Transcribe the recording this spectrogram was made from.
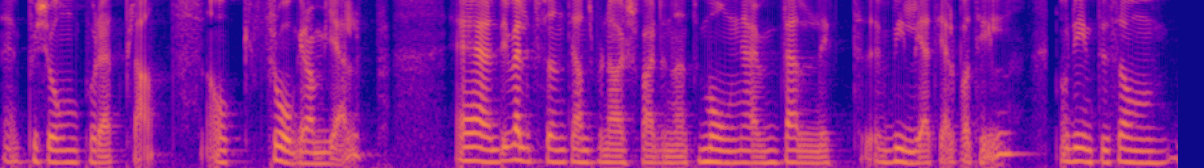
eh, person på rätt plats och frågar om hjälp. Eh, det är väldigt fint i entreprenörsvärlden att många är väldigt villiga att hjälpa till. Och det är inte som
